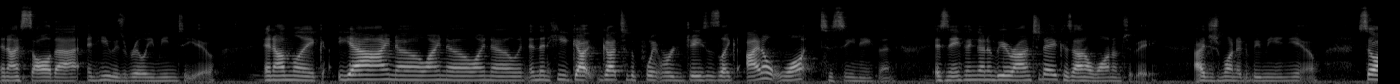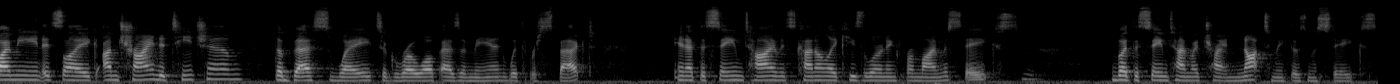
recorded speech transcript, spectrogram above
and I saw that, and he was really mean to you. And I'm like, yeah, I know, I know, I know. And, and then he got got to the point where Jace is like, I don't want to see Nathan. Is Nathan going to be around today? Because I don't want him to be. I just want it to be me and you. So, I mean, it's like I'm trying to teach him the best way to grow up as a man with respect. And at the same time, it's kind of like he's learning from my mistakes. Hmm. But at the same time, I try not to make those mistakes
